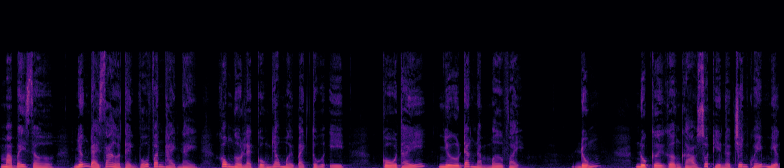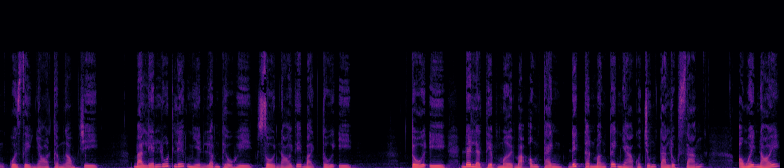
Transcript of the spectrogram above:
Mà bây giờ, những đại gia ở thành phố Vân Hải này không ngờ lại cùng nhau mời Bạch Tố Y. Cô thấy như đang nằm mơ vậy. Đúng, nụ cười gần gạo xuất hiện ở trên khuế miệng của dì nhỏ Thầm Ngọc Chi. Bà lén lút liếc nhìn Lâm Thiểu Huy rồi nói với Bạch Tố Y. Tố y, đây là thiệp mời mà ông Thanh đích thân mang tới nhà của chúng ta lúc sáng. Ông ấy nói,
